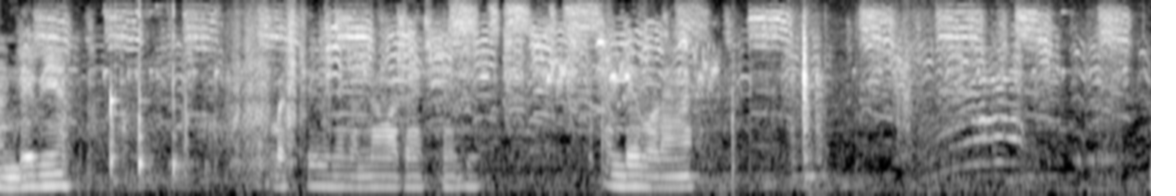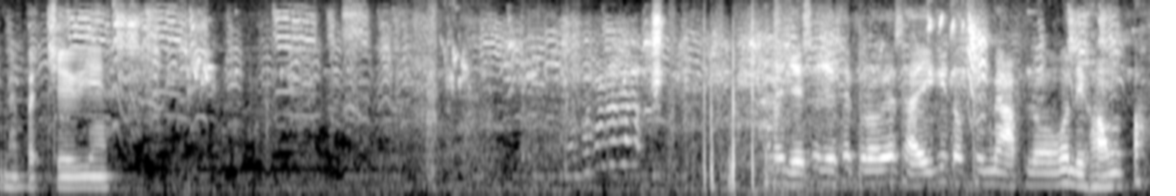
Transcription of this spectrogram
अंडे भी हैं। बच्चे भी निकलने वाले हैं इसमें भी। अंडे बड़े हैं। बच्चे भी हैं। अरे जैसे जैसे प्रोग्रेस आएगी तो फिर मैं आप लोगों को दिखाऊँगा।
